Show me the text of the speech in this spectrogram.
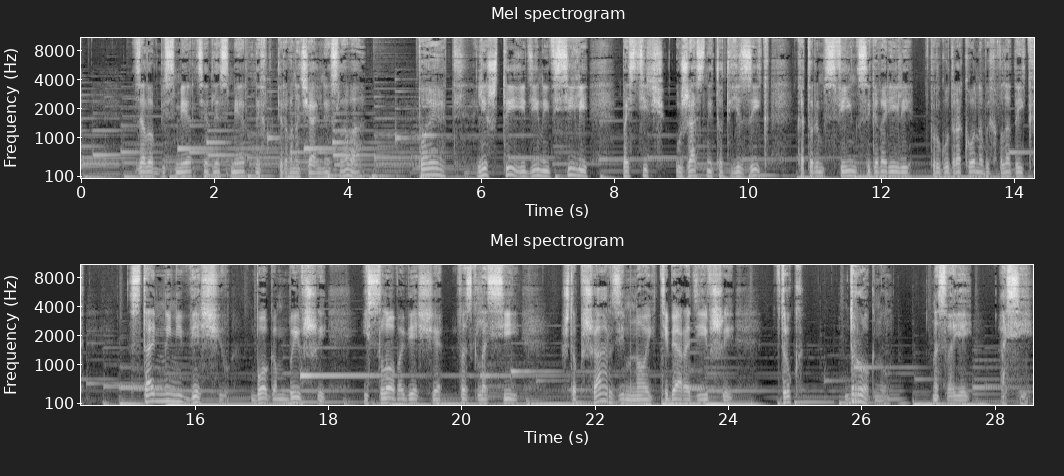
Залог бессмертия для смертных — первоначальные слова. Поэт, лишь ты, единый в силе, постичь ужасный тот язык, которым сфинксы говорили в кругу драконовых владык. Стань ныне вещью, Богом бывший, и слово веще возгласи, чтоб шар земной, тебя родивший, вдруг дрогнул на своей оси.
